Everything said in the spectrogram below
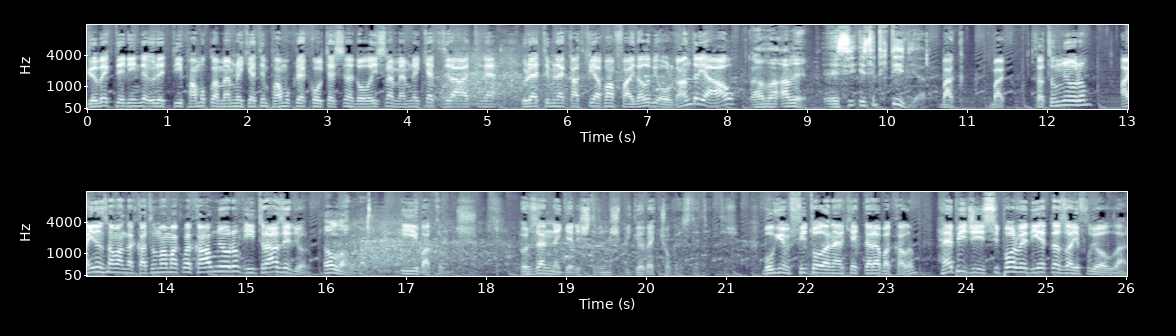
göbek deliğinde ürettiği pamukla memleketin pamuk rekoltesine dolayısıyla memleket ziraatine, üretimine katkı yapan faydalı bir organdır ya. Ama abi esi- estetik değil ya. Bak, bak katılmıyorum. Aynı zamanda katılmamakla kalmıyorum, itiraz ediyorum. Allah Allah. İyi bakılmış. Özenle geliştirilmiş bir göbek çok estetiktir. Bugün fit olan erkeklere bakalım. Hepiciyi spor ve diyetle zayıflıyorlar.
